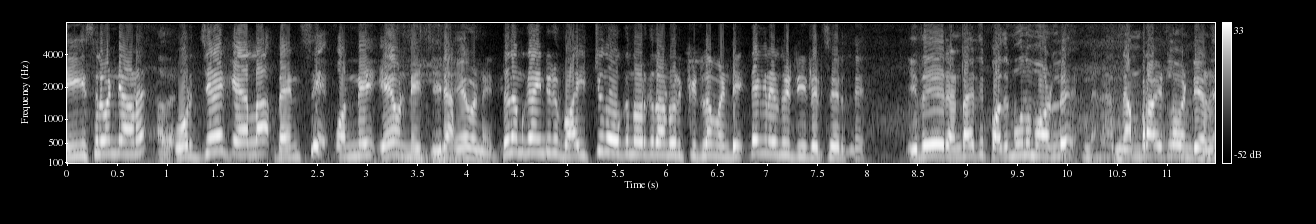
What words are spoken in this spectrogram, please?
ഡീസൽ വണ്ടിയാണ്. Original Kerala Benz A one eight ഇത് നമുക്ക് അതിന്റെ ഒരു വൈറ്റ് നോക്കുന്നവർക്ക് ഇതാണ് ഒരു കിഡ്ലം വണ്ടി. ഇത് എങ്ങനെയായിരുന്നു ഡീറ്റെയിൽസ് വരുന്നത്? ഇത് രണ്ടായിരത്തി പതിമൂന്ന് മോഡൽ നമ്പർ ആയിട്ടുള്ള വണ്ടിയാണ്.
